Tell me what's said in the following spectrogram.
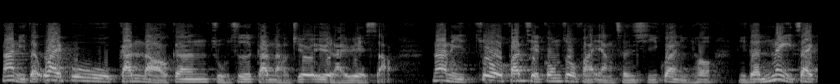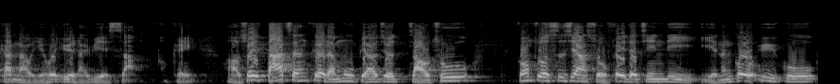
那你的外部干扰跟组织干扰就会越来越少，那你做番茄工作法养成习惯以后，你的内在干扰也会越来越少。OK，好，所以达成个人目标，就找出工作事项所费的精力，也能够预估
